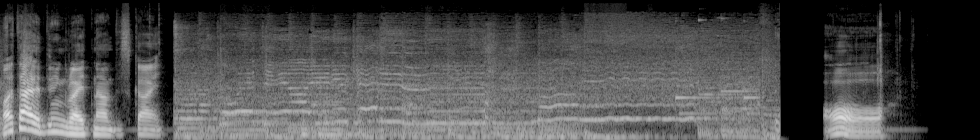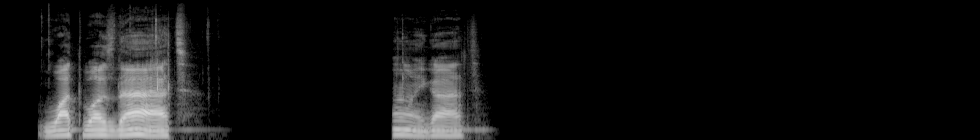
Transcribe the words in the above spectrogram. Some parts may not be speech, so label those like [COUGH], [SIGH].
What are you doing right now, this guy? Oh. What was that? Oh my god.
